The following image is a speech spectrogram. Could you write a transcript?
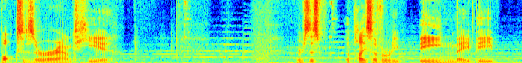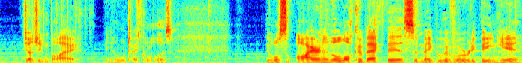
boxes are around here? Or is this a place I've already been, maybe? Judging by... Yeah, we'll take all of those. There was some iron in a locker back there, so maybe we've already been here.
